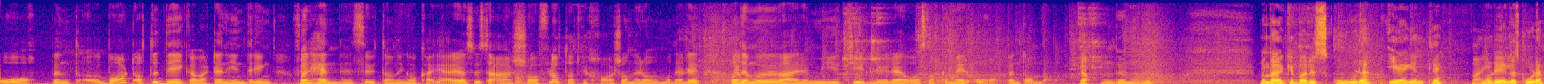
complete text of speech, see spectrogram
åpenbart at det ikke har vært en hindring for hennes utdanning og karriere. Jeg syns det er så flott at vi har sånne rollemodeller. Og Ja. det må vi være mye tydeligere og snakke mer åpent om, da. Ja, det må vi. Men det er ikke bare skole, egentlig, Nei. når det gjelder skole.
